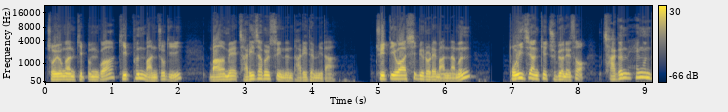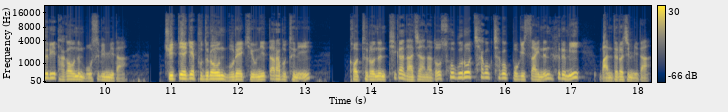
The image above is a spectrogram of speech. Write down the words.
조용한 기쁨과 깊은 만족이 마음에 자리 잡을 수 있는 달이 됩니다. 쥐띠와 11월의 만남은 보이지 않게 주변에서 작은 행운들이 다가오는 모습입니다. 쥐띠에게 부드러운 물의 기운이 따라붙으니 겉으로는 티가 나지 않아도 속으로 차곡차곡 복이 쌓이는 흐름이 만들어집니다.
